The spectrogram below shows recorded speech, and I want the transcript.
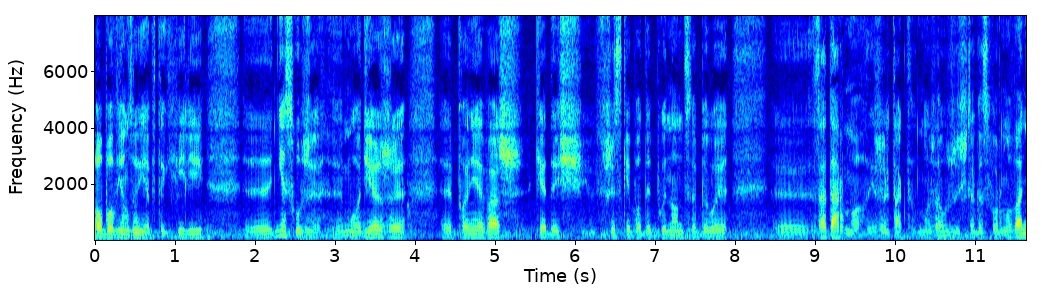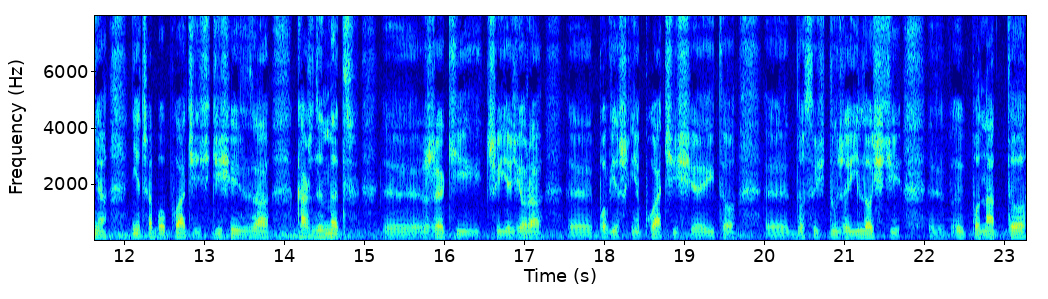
obowiązuje w tej chwili, y, nie służy młodzieży, y, ponieważ kiedyś wszystkie wody płynące były y, za darmo, jeżeli tak można użyć tego sformułowania. Nie trzeba było płacić. Dzisiaj za każdy metr y, rzeki czy jeziora y, powierzchnię płaci się i to y, dosyć dużej ilości. Y, y, Ponadto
